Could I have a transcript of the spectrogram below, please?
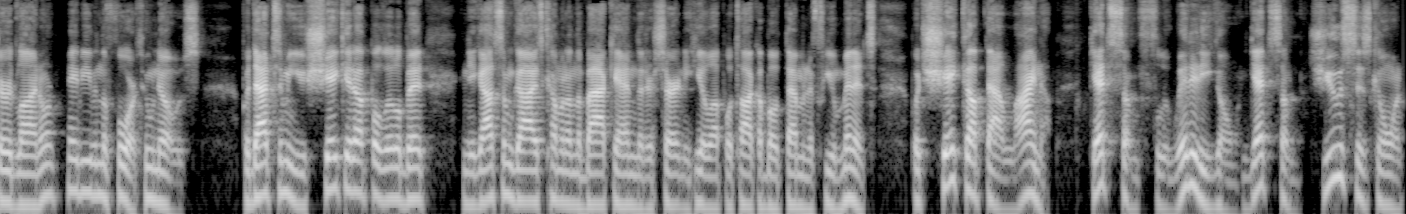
Third line or maybe even the fourth. Who knows? But that to me, you shake it up a little bit and you got some guys coming on the back end that are starting to heal up. We'll talk about them in a few minutes. But shake up that lineup. Get some fluidity going. Get some juices going.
